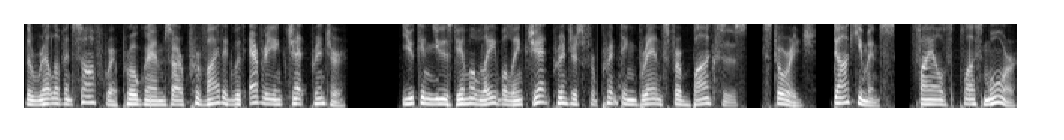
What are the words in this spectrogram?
The relevant software programs are provided with every inkjet printer. You can use DYMO label inkjet printers for printing brands for boxes, storage, documents, files plus more.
